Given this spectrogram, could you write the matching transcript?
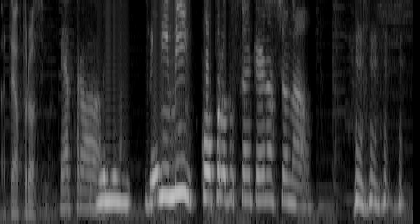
Até a próxima. Até a próxima. Bem em mim, coprodução internacional.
